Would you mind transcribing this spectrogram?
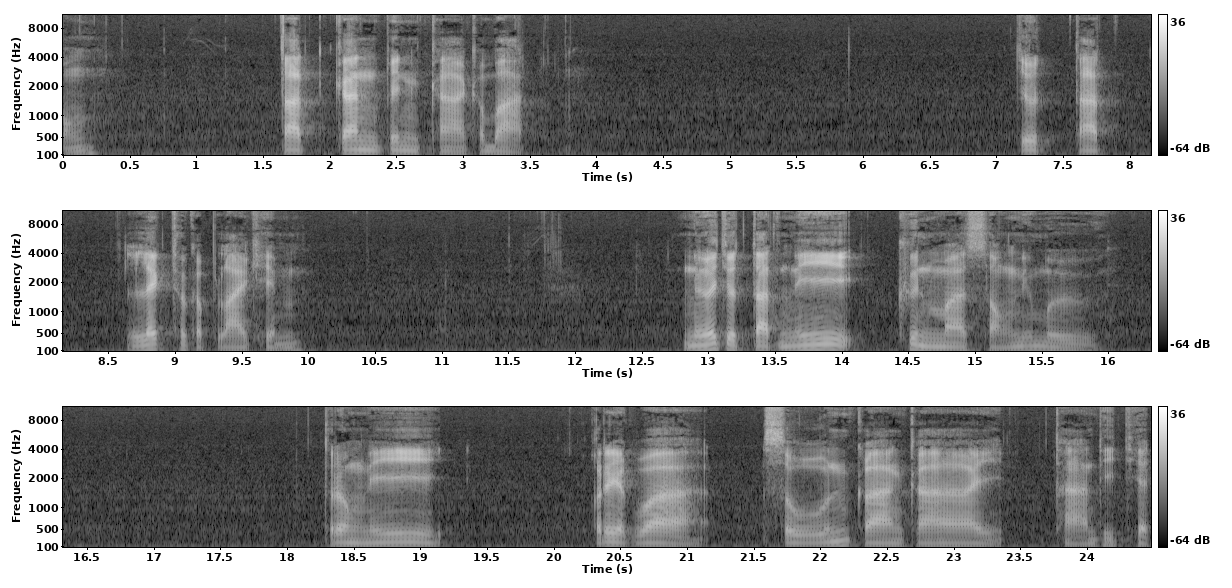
ง ตัดกันเป็นกากบาท จุด ตัดเล็กเท่ากับปลายเข็ม เหนือจุดตัดนี้ขึ้นมาสองนิ้วมือ ตรงนี้เรียกว่า ศูนย์กลางกายฐานที่เจ็ด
